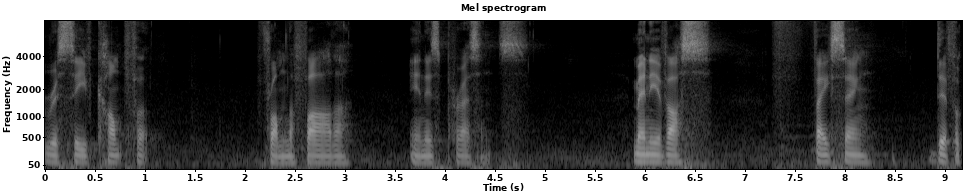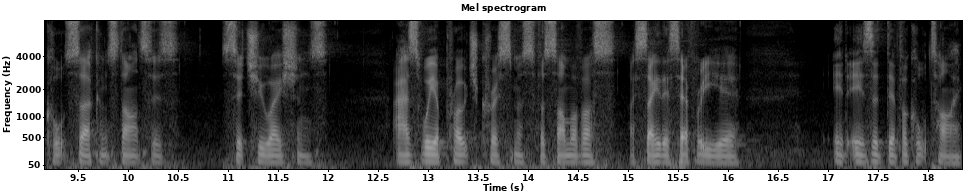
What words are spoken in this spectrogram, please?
received comfort from the Father in his presence. Many of us facing difficult circumstances, situations. As we approach Christmas, for some of us, I say this every year, it is a difficult time.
